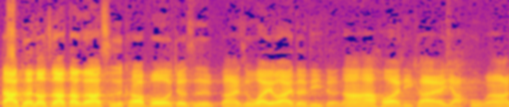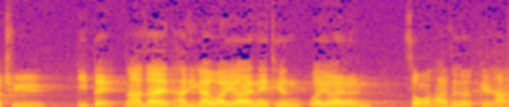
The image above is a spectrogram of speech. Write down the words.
大家可能都知道道格拉斯·克拉夫就是本来是 YUI 的 leader，然后他后来离开雅虎，然后去 eBay，那在他离开 YUI 那天，YUI 人送了他这个给他。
